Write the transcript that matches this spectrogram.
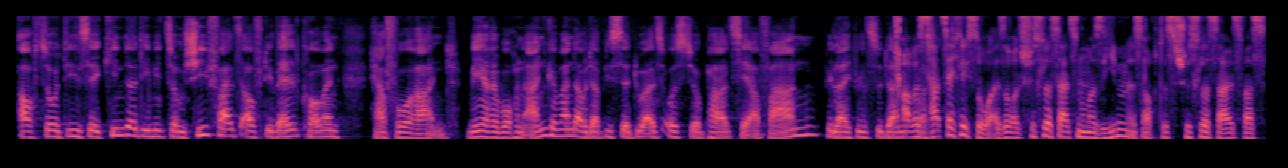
Auch so diese Kinder, die mit so einem Schiefhals auf die Welt kommen, hervorragend. Mehrere Wochen angewandt, aber da bist ja du als Osteopath sehr erfahren. Vielleicht willst du dann. Aber es ist tatsächlich so. Also Schüsslersalz Nummer 7 ist auch das Schüsslersalz, was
